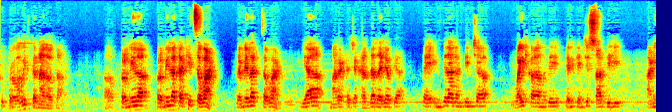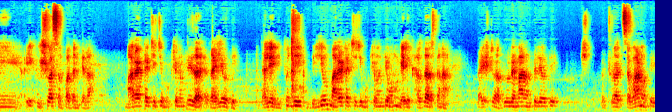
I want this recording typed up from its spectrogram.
तो प्रभावित करणारा होता. प्रमिला प्रमिला काकी चव्हाण प्रमिला चव्हाण या महाराष्ट्राच्या खासदार झाल्या होत्या. त्या इंदिरा गांधींच्या वाईट काळामध्ये त्यांनी त्यांची साथ दिली आणि एक विश्वास संपादन केला. महाराष्ट्राचे जे मुख्यमंत्री राहिले होते झाले. इथून जे दिल्लीहून महाराष्ट्राचे जे मुख्यमंत्री म्हणून गेले खासदार असताना बॅरिस्टर अब्दुल रहमान अंतले होते पृथ्वीराज चव्हाण होते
